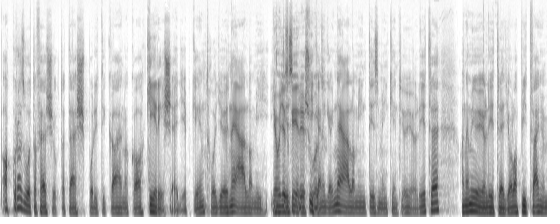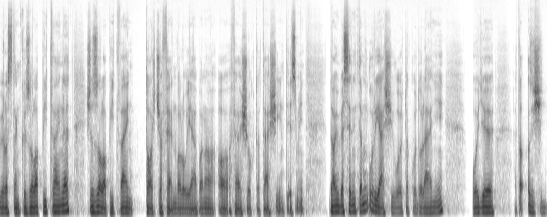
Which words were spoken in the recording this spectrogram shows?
Akkor az volt a felsőoktatás politikának a kérése egyébként, hogy ne állami ja, hogy ez kérés igen, volt. Igen, hogy ne állami intézményként jöjjön létre, hanem jöjjön létre egy alapítvány, amiből aztán közalapítvány lett, és az alapítvány tartsa fenn valójában a, a felsőoktatási intézményt. De amiben szerintem óriási volt a Kodolányi, hogy hát az is így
